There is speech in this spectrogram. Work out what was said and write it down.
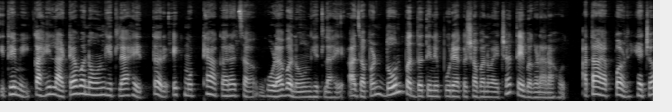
इथे मी काही लाट्या बनवून घेतल्या आहेत. तर एक मोठ्या आकाराचा गोळा बनवून घेतला आहे. आज आपण दोन पद्धतीने पुऱ्या कशा बनवायच्या ते बघणार आहोत. आता आपण ह्याच्या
